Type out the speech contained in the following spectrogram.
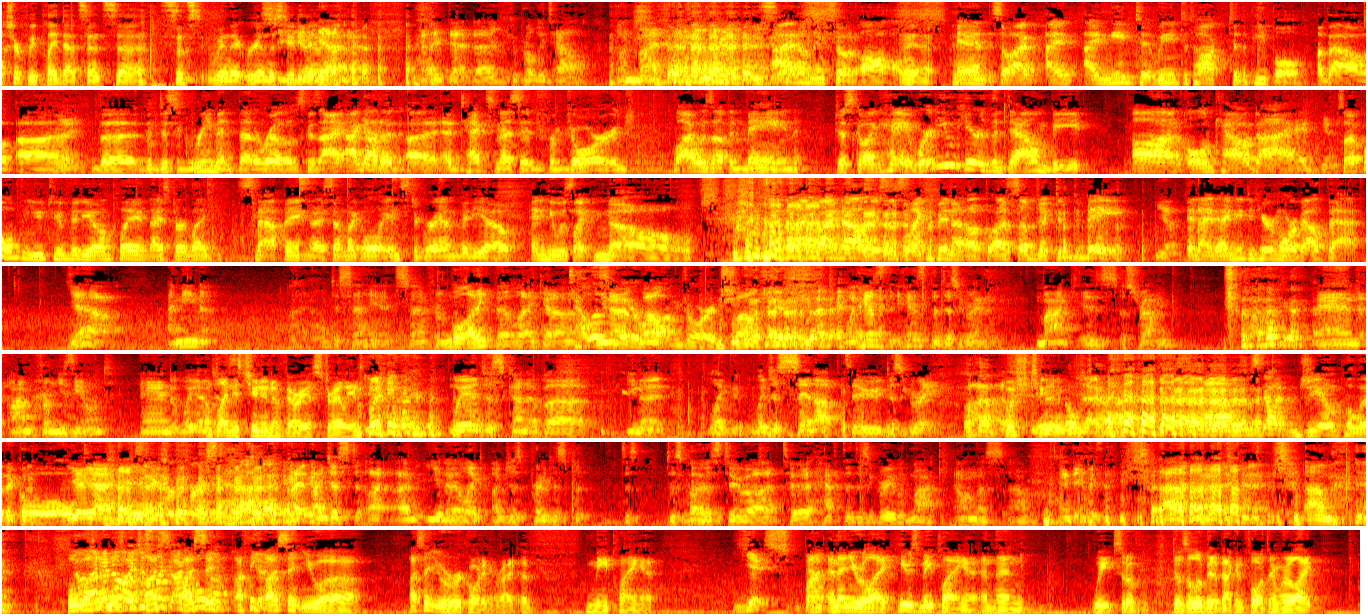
Not sure if we played that since uh, since when they were in the studio. Yeah. no. I think that uh, you could probably tell on my. I don't think so at all. Yeah. And so I, I, I need to. We need to talk to the people about uh, Right. the the disagreement that arose because I, I got a, a, a text message from George while I was up in Maine, just going, "Hey, where do you hear the downbeat?" On Old Cow Died. Yeah. So I pull up the YouTube video and play it, and I start like snapping, and I sent like a little Instagram video, and he was like, "No." and then I find out this has like been a, a, a subject of debate, yeah. and I, I need to hear more about that. Yeah, I mean, I don't know what to say. Aside from the Well, I think- that like uh, Tell us you know, where you're well, wrong, George. Well, well, here's the, here's the disagreement. Mark is Australian, and I'm from New Zealand, and we are I'm playing this tune in a very Australian way. we're just kind of uh, you know like we're just set up to disagree. Love that Uh, Bush you know, tune, Old no, Cow. we just got geopolitical old Yeah, yeah. time music for the first time. I, I just, I, I'm, you know, like I'm just predisposed dis- disposed to uh, to have to disagree with Mark on this um, and everything. Uh, no, um, Well, No, was I don't know, I just, like, I pulled sent. up- I think yeah. I sent you a. I sent you a recording, right, of me playing it, yes, but and, and then you were like, "Here's me playing it," and then we sort of there was a little bit of back and forth, and we are like,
